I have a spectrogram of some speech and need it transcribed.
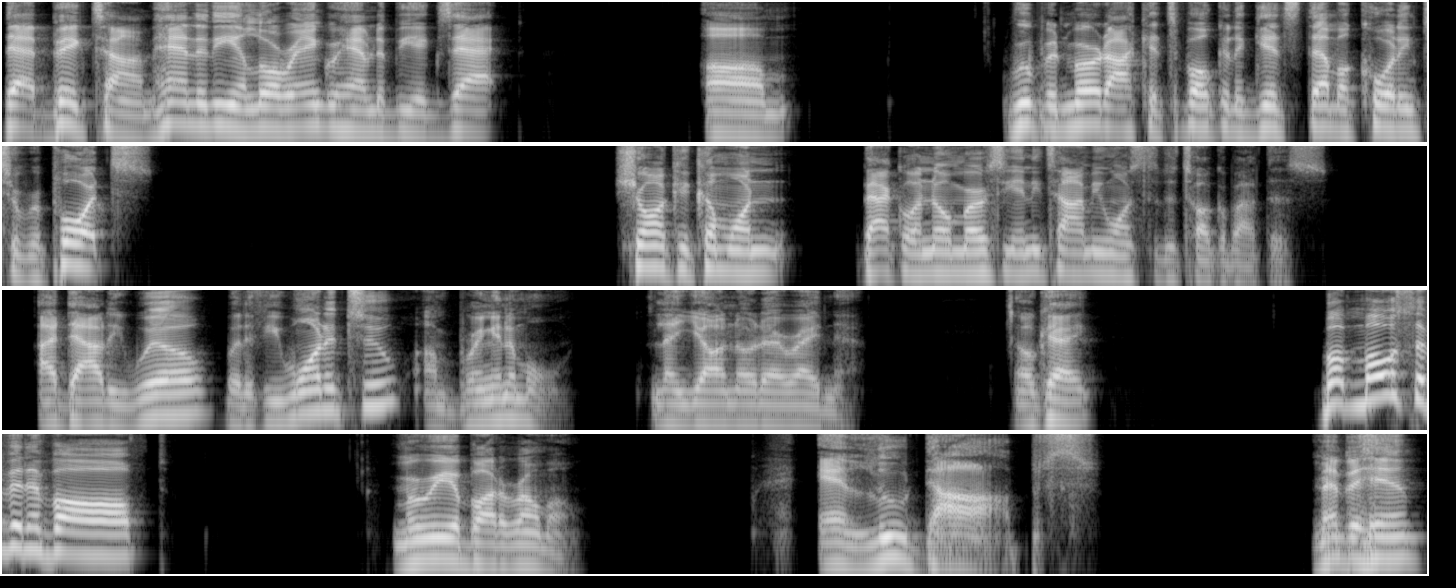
that big time. Hannity and Laura Ingraham, to be exact. Um, Rupert Murdoch had spoken against them, according to reports. Sean can come on back on No Mercy anytime he wants to, to talk about this. I doubt he will, but if he wanted to, I'm bringing him on. Letting y'all know that right now. Okay? But most of it involved Maria Bartiromo and Lou Dobbs. Remember him?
